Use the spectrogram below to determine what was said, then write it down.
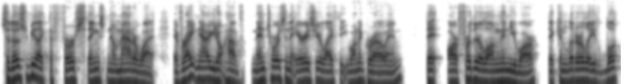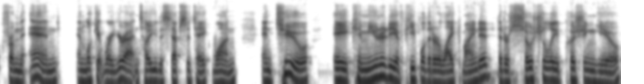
so those would be like the first things no matter what if right now you don't have mentors in the areas of your life that you want to grow in that are further along than you are that can literally look from the end and look at where you're at and tell you the steps to take one and two a community of people that are like-minded that are socially pushing you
